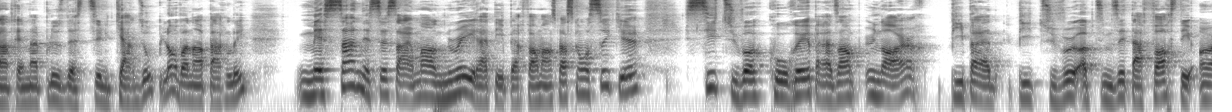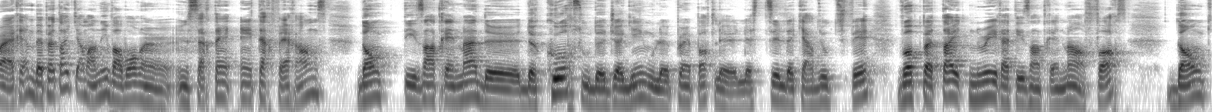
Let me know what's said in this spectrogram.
entraînements plus de style cardio, puis là on va en parler, mais sans nécessairement nuire à tes performances parce qu'on sait que si tu vas courir par exemple une heure puis, tu veux optimiser ta force, tes 1 RM, ben peut-être qu'à un moment donné, il va y avoir un- une certaine interférence. Donc, tes entraînements de, course ou de jogging ou le, peu importe le, le style de cardio que tu fais, va peut-être nuire à tes entraînements en force. Donc,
